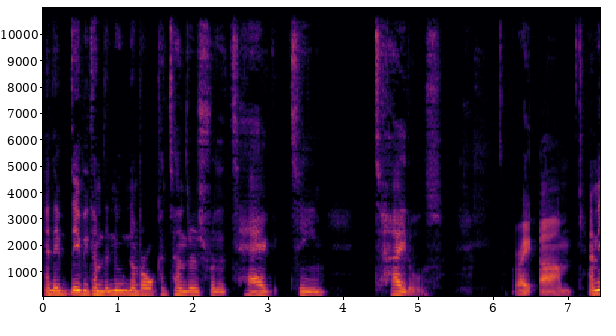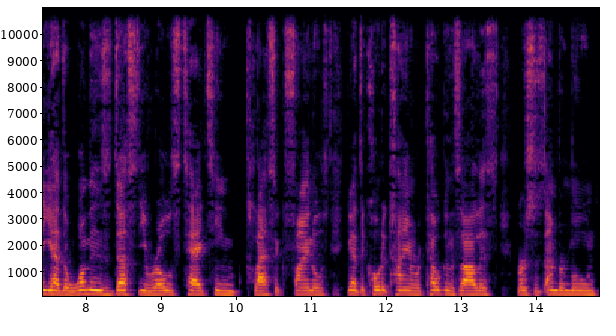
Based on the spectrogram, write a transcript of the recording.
and they they become the new number one contenders for the tag team titles right? Um, and then you had the women's Dusty Rhodes Tag Team Classic Finals. You had Dakota Kai and Raquel Gonzalez versus Ember Moon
